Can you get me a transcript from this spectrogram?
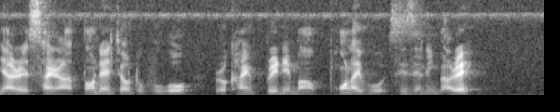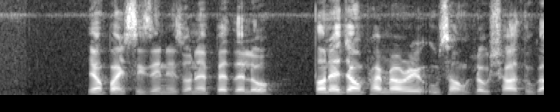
ညာရေးဆိုင်ရာတောင်းတကြောင်းတစ်ခုကိုရခိုင်ပြည်နယ်မှာဖွင့်လိုက်ဖို့စီစဉ်နေပါတယ်။ရောက်ပိုင်စီစဉ်နေဆိုတဲ့ပတ်သက်လို့တောင်းတကြောင်း primary ဥဆောင်လှုပ်ရှားသူက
